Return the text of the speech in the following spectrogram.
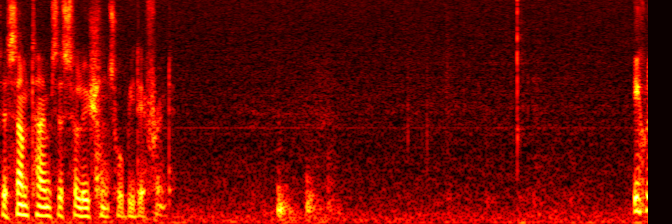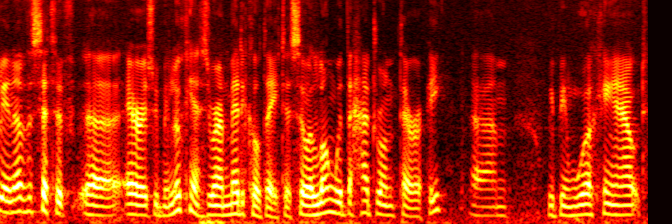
So sometimes the solutions will be different. Equally, another set of uh, areas we've been looking at is around medical data. So along with the hadron therapy, um, we've been working out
